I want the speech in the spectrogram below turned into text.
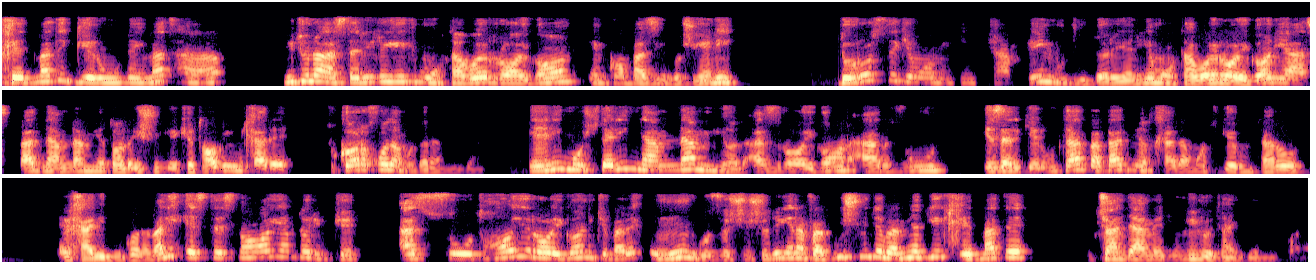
خدمت گرون قیمت هم می‌تونه از طریق یک محتوای رایگان امکان پذیر باشه. یعنی درسته که ما میگیم کمپین وجود داره یعنی یه محتوای رایگانی هست بعد نم نم میاد حالا ایشون یه کتابی می‌خره. تو کار خودم رو دارم میگم. یعنی مشتری نم نم میاد از رایگان ارزون یه ذره گرونتر و بعد میاد خدمات گرونتر رو خرید می‌کنه. ولی استثناهایی هم داریم که از صوتهای رایگانی که برای عموم گذاشته شده یه نفر گوش میده و میاد یک خدمت چند ده میلیونی رو تهیه می‌کنه.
